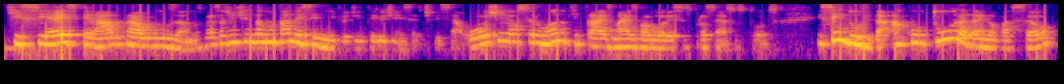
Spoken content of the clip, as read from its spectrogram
que se é esperado para alguns anos, mas a gente ainda não está nesse nível de inteligência artificial. Hoje é o ser humano que traz mais valor a esses processos todos. E sem dúvida, a cultura da inovação,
